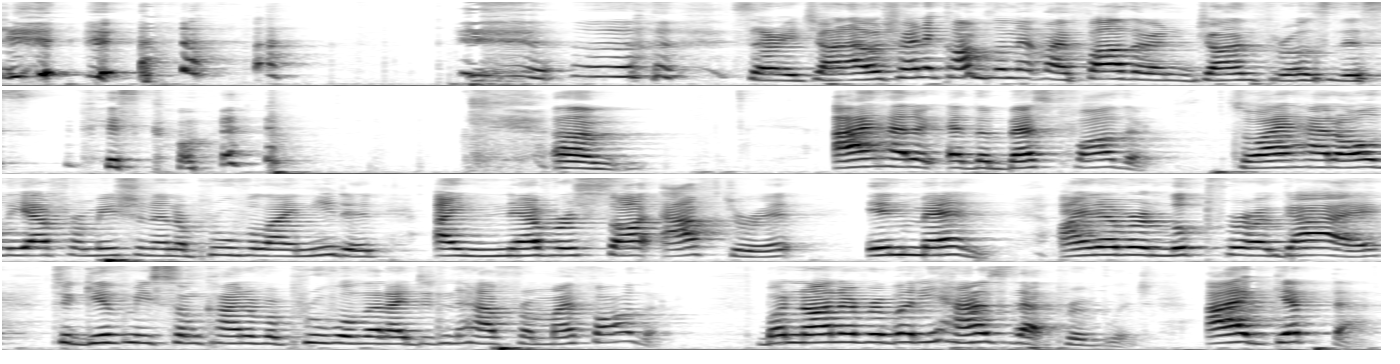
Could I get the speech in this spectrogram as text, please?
sorry, John. I was trying to compliment my father, and John throws this this comment. um, I had a, a, the best father, so I had all the affirmation and approval I needed. I never sought after it in men. I never looked for a guy to give me some kind of approval that I didn't have from my father. But not everybody has that privilege. I get that.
